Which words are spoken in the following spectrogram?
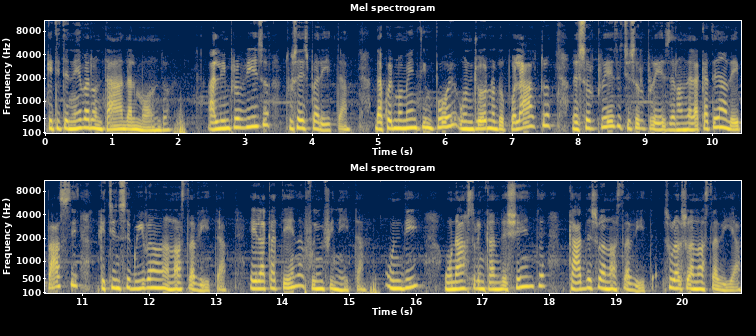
che ti teneva lontana dal mondo. All'improvviso tu sei sparita. Da quel momento in poi, un giorno dopo l'altro, le sorprese ci sorpresero nella catena dei passi che ci inseguivano nella nostra vita. E la catena fu infinita. Un dì un astro incandescente cadde sulla nostra, vita, sulla, sulla nostra via.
